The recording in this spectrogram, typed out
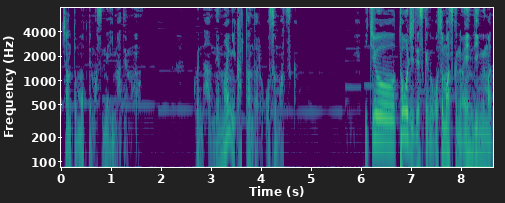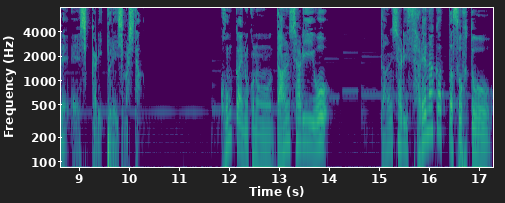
ちゃんと持ってますね、今でも。これ何年前に買ったんだろう、おそ松くん。一応、当時ですけど、おそ松くんのエンディングまで、えー、しっかりプレイしました。今回のこの断捨離を、断捨離されなかったソフトを、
